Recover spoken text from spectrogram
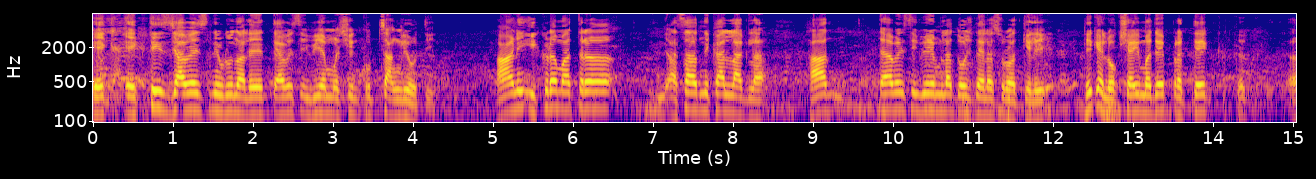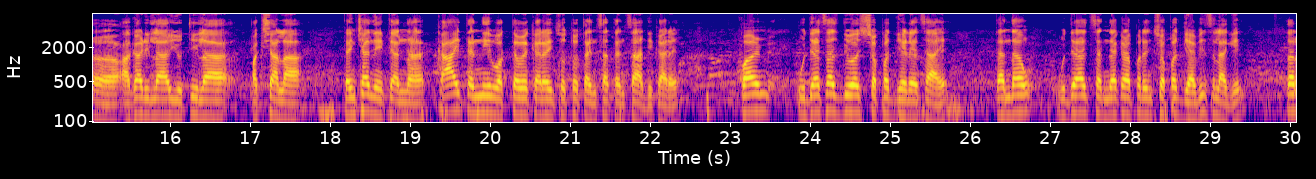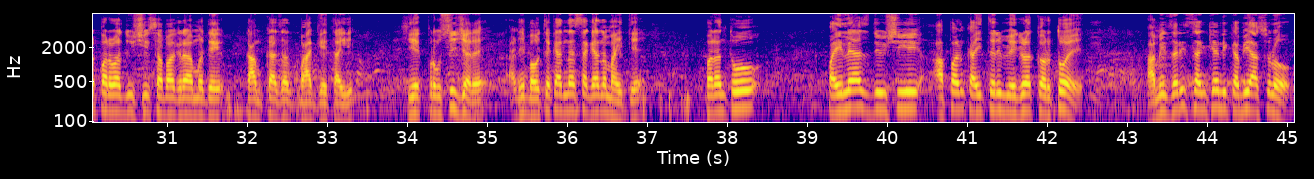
एक एकतीस ज्यावेळेस निवडून आले त्यावेळेस ईव्हीएम मशीन खूप चांगली होती. आणि इकडं मात्र असा निकाल लागला. हा त्यावेळेस ईव्हीएमला दोष द्यायला सुरुवात केली. ठीक आहे लोकशाहीमध्ये प्रत्येक आघाडीला युतीला पक्षाला त्यांच्या नेत्यांना काय त्यांनी वक्तव्य करायचं तो त्यांचा त्यांचा अधिकार आहे. पण उद्याचाच दिवस शपथ घेण्याचा आहे. त्यांना उद्या संध्याकाळपर्यंत शपथ घ्यावीच लागेल. तर परवा दिवशी सभागृहामध्ये कामकाजात भाग घेता येईल. ही एक प्रोसिजर आहे आणि बहुतेकांना सगळ्यांना माहिती आहे. परंतु पहिल्याच दिवशी आपण काहीतरी वेगळं करतोय. आम्ही जरी संख्येने कमी असलो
